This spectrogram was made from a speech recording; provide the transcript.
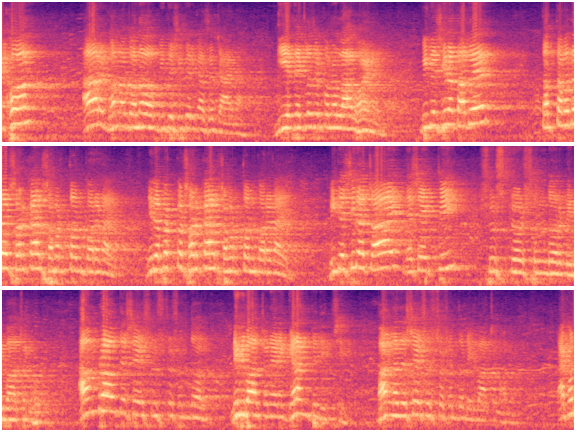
এখন আর ঘন ঘন বিদেশিদের কাছে যায় না। গিয়ে দেখল যে কোনো লাভ হয় নাই। বিদেশিরা তাদের তত্ত্বাবধায়ক সরকার সমর্থন করে নাই, নিরপেক্ষ সরকার সমর্থন করে নাই। বিদেশিরা চায় দেশে একটি সুষ্ঠু, সুন্দর নির্বাচন হোক। আমরাও দেশে সুষ্ঠু, সুন্দর নির্বাচনের গ্যারান্টি দিচ্ছি। বাংলাদেশে সুষ্ঠু, সুন্দর নির্বাচন হবে। এখন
